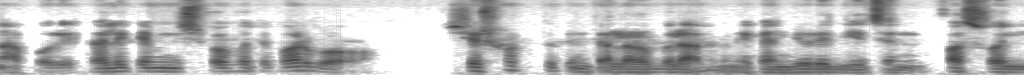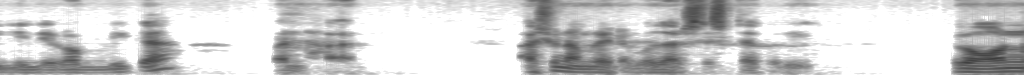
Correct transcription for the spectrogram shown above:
না পড়ি, তাহলে কি আমি নিষ্পাপ হতে পারব? সে শর্ত কিন্তু আল্লাহ রবুল্লা আলমিন এখানে জুড়ে দিয়েছেন ফসল রব্বিকা পানহার আসুন আমরা এটা বোঝার চেষ্টা করি। এবং অন্য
